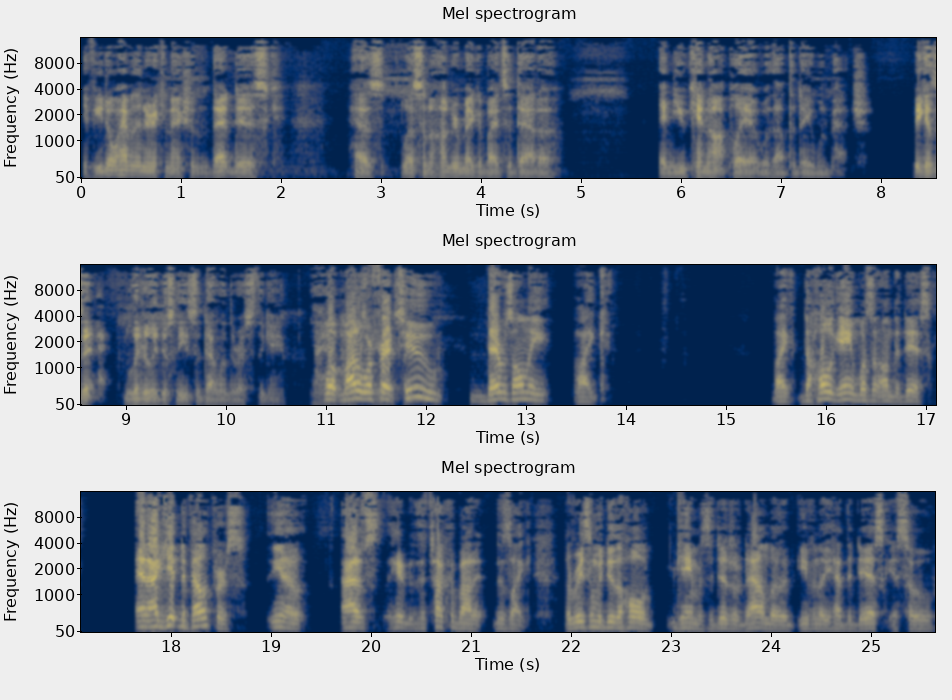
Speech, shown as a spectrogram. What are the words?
if you don't have an internet connection, that disc has less than 100 megabytes of data, and you cannot play it without the day one patch because it literally just needs to download the rest of the game. I Well, Modern Warfare Two, there was only like, like the whole game wasn't on the disc, and I get developers. You know, I was here to talk about it. There's like the reason we do the whole game as a digital download, even though you have the disc, is so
